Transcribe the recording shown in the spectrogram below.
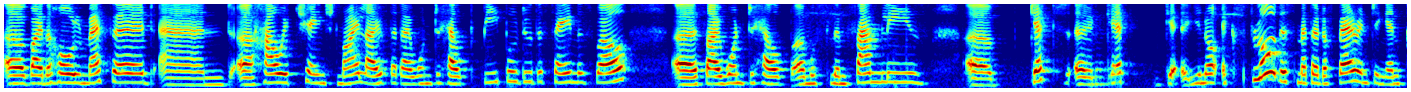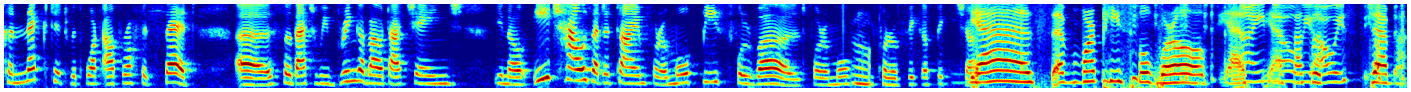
uh, by the whole method and uh, how it changed my life that I want to help people do the same as well. Uh, so I want to help uh, Muslim families uh, get get Get, you know explore this method of parenting and connect it with what our prophet said uh, so that we bring about our change you know each house at a time for a more peaceful world for a more oh. for a bigger picture. Yes a more peaceful world. Yes I yes know, that's we what always gemma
